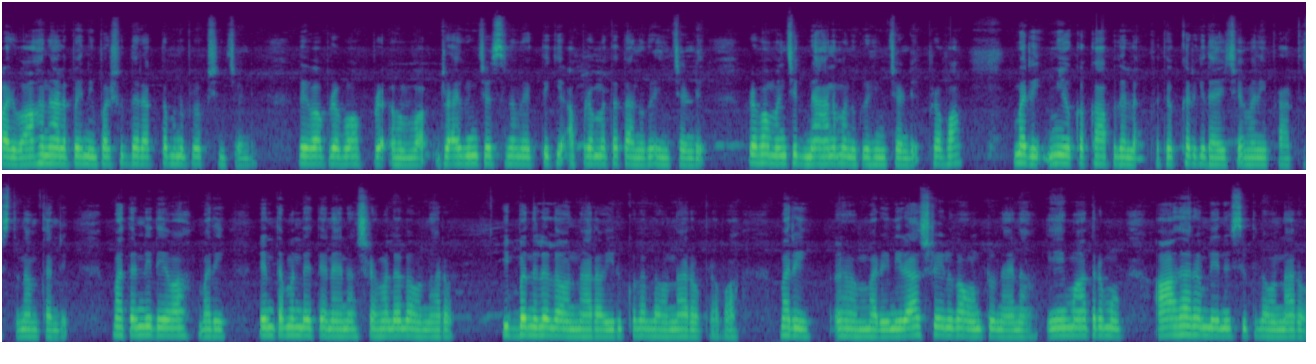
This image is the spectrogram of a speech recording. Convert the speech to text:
వారి వాహనాలపై నీ పరిశుద్ధ రక్తమును ప్రోక్షించండి. దేవా ప్రభా డ్రైవింగ్ చేస్తున్న వ్యక్తికి అప్రమత్తత అనుగ్రహించండి. ప్రభా మంచి జ్ఞానం అనుగ్రహించండి. ప్రభా మరి మీ యొక్క కాపుదల ప్రతి ఒక్కరికి దయచేయమని ప్రార్థిస్తున్నాం తండ్రి. మా తండ్రి దేవా మరి ఎంతమంది అయితేనైనా శ్రమలలో ఉన్నారో ఇబ్బందులలో ఉన్నారో ఇరుకులలో ఉన్నారో ప్రభా మరి మరి నిరాశ్రయులుగా ఉంటున్నాయన ఏ మాత్రము ఆధారం లేని స్థితిలో ఉన్నారో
